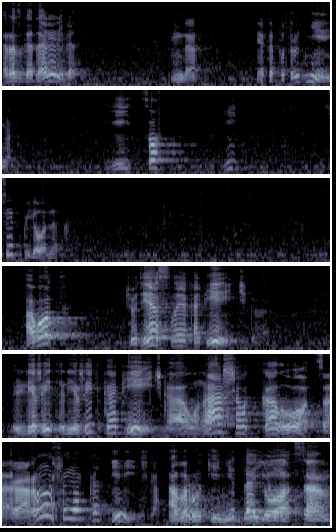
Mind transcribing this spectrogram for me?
Разгадали, ребят? Да, это потруднее. Яйцо и цыпленок. А вот чудесная копеечка. Лежит, лежит копеечка, а у нашего колодца. Хорошая копеечка, а в руки не дается.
